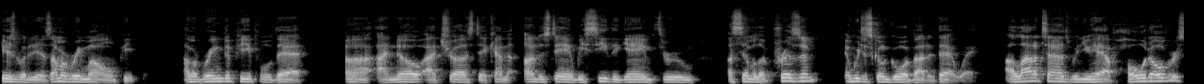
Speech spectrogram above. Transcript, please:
here's what it is. I'm gonna bring my own people. I'm gonna bring the people that uh, I know, I trust, they kind of understand. We see the game through a similar prism, and we're just going to go about it that way. A lot of times when you have holdovers,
